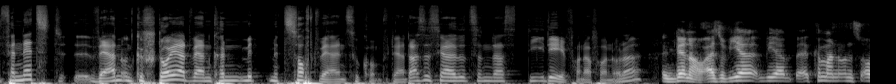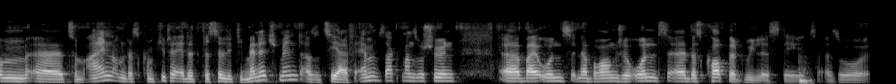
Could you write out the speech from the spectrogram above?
vernetzt äh, werden und gesteuert werden können mit, mit Software in Zukunft. Ja, das ist ja sozusagen das, die Idee von davon, oder? Genau, also wir, wir kümmern uns um äh, zum einen um das Computer Aided Facility Management, also CAFM sagt man so schön äh, bei uns in der Branche und äh, das Corporate Real Estate, also äh,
